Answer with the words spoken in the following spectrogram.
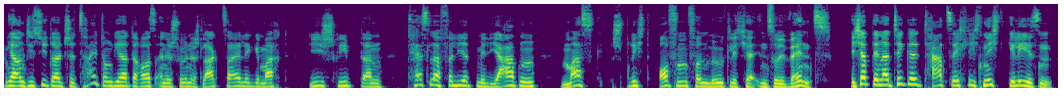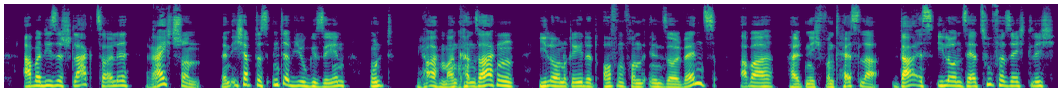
Ja, und die Süddeutsche Zeitung, die hat daraus eine schöne Schlagzeile gemacht. Die schrieb dann, Tesla verliert Milliarden, Musk spricht offen von möglicher Insolvenz. Ich habe den Artikel tatsächlich nicht gelesen, aber diese Schlagzeile reicht schon, denn ich habe das Interview gesehen und ja, man kann sagen, Elon redet offen von Insolvenz, aber halt nicht von Tesla. Da ist Elon sehr zuversichtlich,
